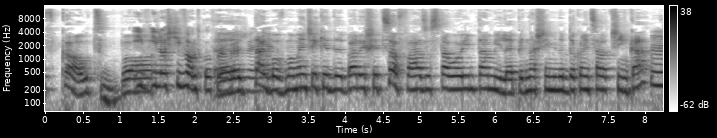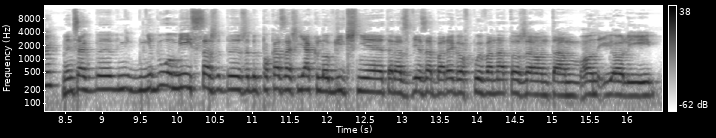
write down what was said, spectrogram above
w kołd, bo... I w ilości wątków, mam E, wrażenie. tak, bo w momencie, kiedy Barry się cofa, zostało im tam ile? 15 minut do końca odcinka? Mm. Więc jakby nie, nie było miejsca, żeby, żeby pokazać, jak logicznie teraz wiedza Barego wpływa na to, że on tam, on i Oli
